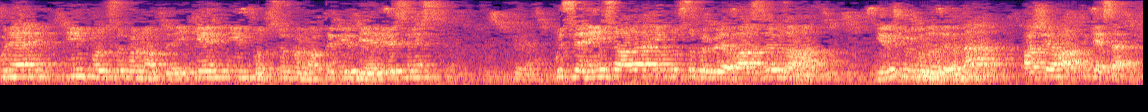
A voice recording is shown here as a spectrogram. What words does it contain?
Bu ne? Input 0.2, input 0.1 diyebilirsiniz. Bu seneyi sağlar input 0.1'e bastığım zaman giriş uyguladığımda aşağı hattı keser.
